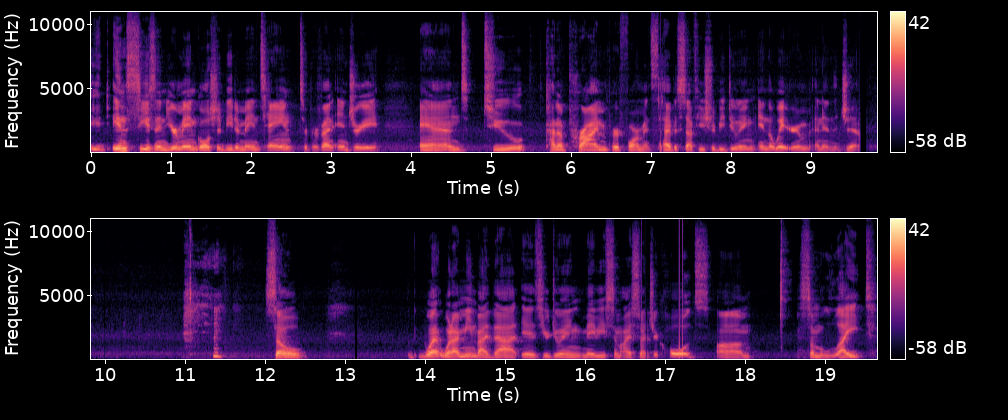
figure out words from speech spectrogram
in season. Your main goal should be to maintain, to prevent injury, and to kind of prime performance. The type of stuff you should be doing in the weight room and in the gym. so what what I mean by that is you're doing maybe some isometric holds, um, some light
